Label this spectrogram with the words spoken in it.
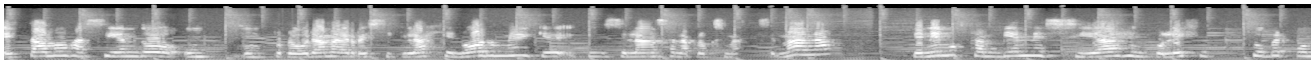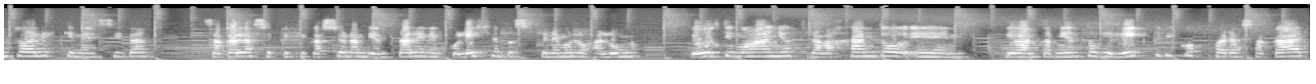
Estamos haciendo un, programa de reciclaje enorme que, se lanza la próxima semana. Tenemos también necesidades en colegios súper puntuales que necesitan sacar la certificación ambiental en el colegio, entonces tenemos los alumnos de últimos años trabajando en levantamientos eléctricos para sacar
